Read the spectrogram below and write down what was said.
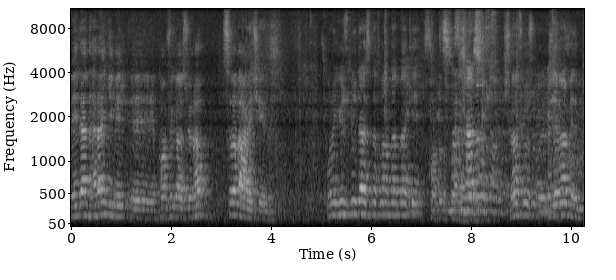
Verilen herhangi bir e, konfigürasyona sıralı hale çevirmek. Bunun 101 dersinde falan ben belki Sınavda sorusu ödev vermedim mi?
